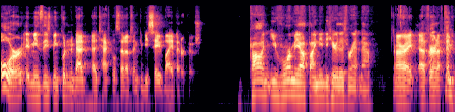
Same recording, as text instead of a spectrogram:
or it means he's being put in bad uh, tactical setups and can be saved by a better coach. Colin, you've warmed me up. I need to hear this rant now. All right, uh, fair enough. And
